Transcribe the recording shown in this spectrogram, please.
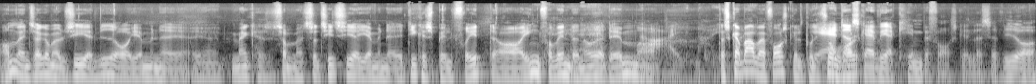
Omvendt så kan man jo sige, at Hvidovre, jamen, øh, man kan, som man så tit siger, jamen, øh, de kan spille frit, og ingen forventer noget af dem. Og nej. Der skal bare være forskel på de Ja, to der hold. skal være kæmpe forskel. Altså videre,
